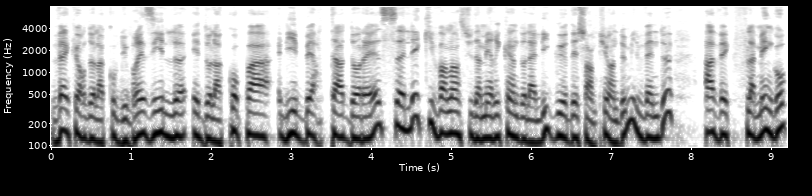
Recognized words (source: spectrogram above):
Vainqueur de la Coupe du Brésil et de la Copa Libertadores, l'équivalent sud-américain de la Ligue des Champions en 2022 avec Flamengo,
